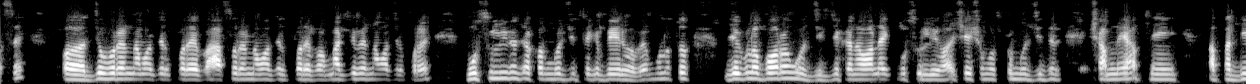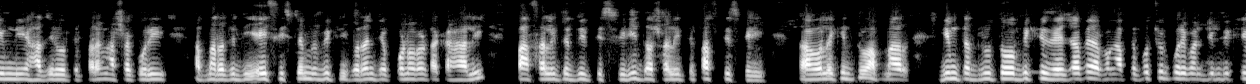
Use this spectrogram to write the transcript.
আছে জোহরের নামাজের পরে বা আসরের নামাজের পরে বা মাগরিবের নামাজের পরে মুসল্লিরা যখন মসজিদ থেকে বের হবে, মূলত যেগুলো বড় মসজিদ যেখানে অনেক মুসল্লি হয়, সেই সমস্ত মসজিদের সামনে আপনি আপনার ডিম নিয়ে হাজির হতে পারেন। আশা করি আপনারা যদি এই সিস্টেমে বিক্রি করেন যে পনেরো টাকা হালি, পাঁচ হালিতে দুই পিস ফ্রি দশ হালিতে পাঁচ পিস ফ্রি তাহলে কিন্তু আপনার ডিমটা দ্রুত বিক্রি হয়ে যাবে এবং আপনি প্রচুর পরিমাণ ডিম বিক্রি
